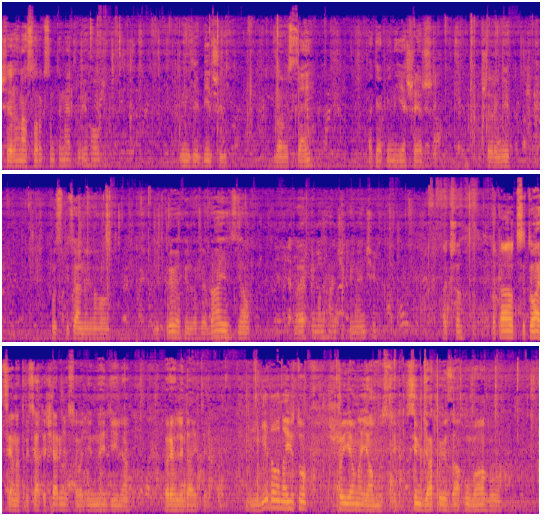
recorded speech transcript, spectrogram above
Ширина 40 см його вже. Він є більший за ось цей, так як він є ширший у ширині. Ось спеціально його відкрив, як він виглядає, зняв верхні манганчики менші. Так що така от ситуація на 30 червня, сьогодні неділя. Переглядайте мої відео на YouTube, що є в наявності. Всім дякую за увагу.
